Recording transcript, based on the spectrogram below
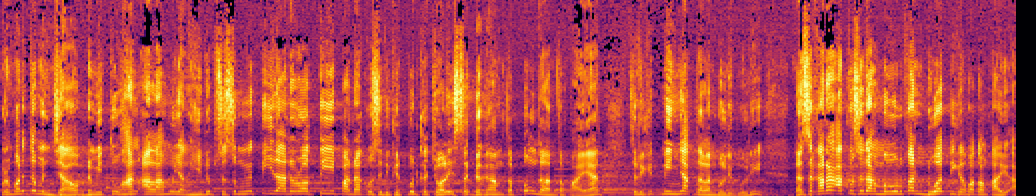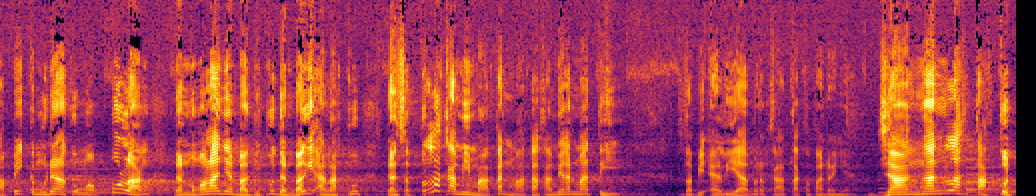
Perempuan itu menjawab, demi Tuhan Allahmu yang hidup sesungguhnya tidak ada roti padaku sedikit pun kecuali segenggam tepung dalam tempayan, sedikit minyak dalam buli-buli. Dan sekarang aku sedang mengumpulkan dua tiga potong kayu api, kemudian aku mau pulang dan mengolahnya bagiku dan bagi anakku. Dan setelah kami makan maka kami akan mati. Tetapi Elia berkata kepadanya, janganlah takut,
